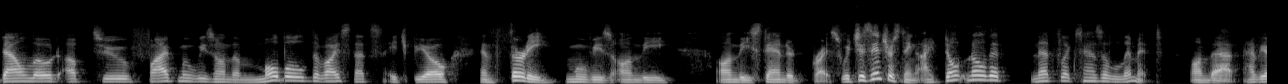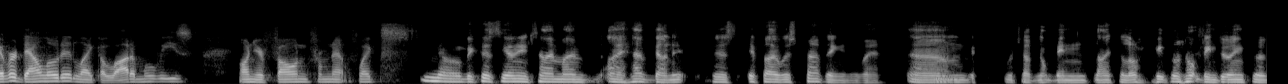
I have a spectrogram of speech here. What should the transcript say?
download up to five movies on the mobile device, that's HBO, and 30 movies on the on the standard price, which is interesting. I don't know that Netflix has a limit on that. Have you ever downloaded like a lot of movies on your phone from Netflix? No, because the only time I'm I have done it is if I was traveling anywhere, um, mm. which I've not been like a lot of people not been doing for,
